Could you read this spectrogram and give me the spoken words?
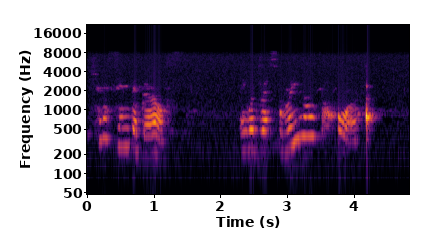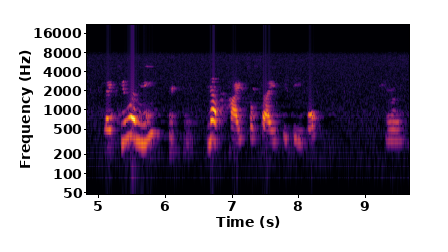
You should have seen the girls. They were dressed real poor. Like you and me. Not high society people. Hola.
